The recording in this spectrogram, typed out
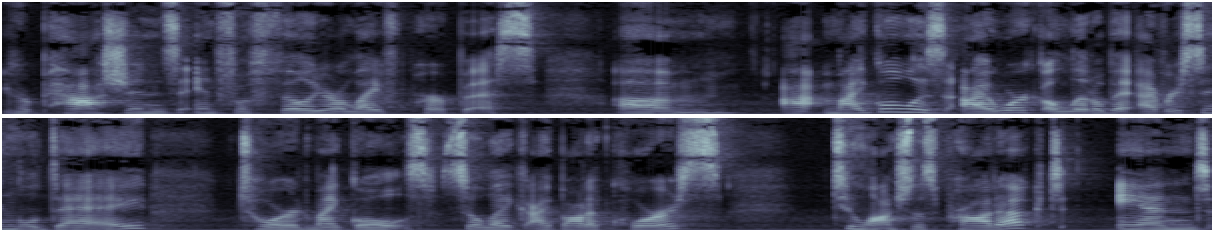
your passions and fulfill your life purpose? Um, I, my goal is I work a little bit every single day toward my goals. So, like, I bought a course to launch this product, and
